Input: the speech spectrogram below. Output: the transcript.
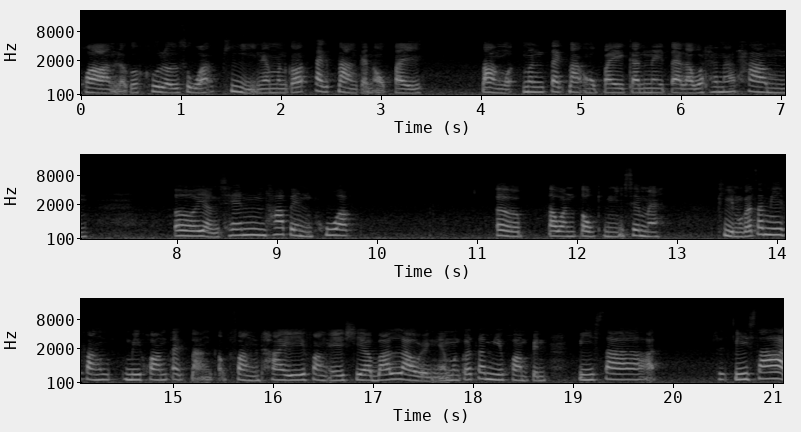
ความแล้วก็คือเรารู้สึกว่าผีเนี่ยมันก็แตกต่างกันออกไปต่างมันแตกต่างออกไปกันในแต่ละวัฒนธรรม เอออย่างเช่นถ้าเป็นพวก เออตะวันตกอย่างนี้ใช่ไหมผีมันก็จะมีฟังมีความแตกต่างกับฝั่งไทย ฝั่งเอเชียบ้านเราอย่างเงี้ย มันก็จะมีความเป็นปีศาจ ปีศาจ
